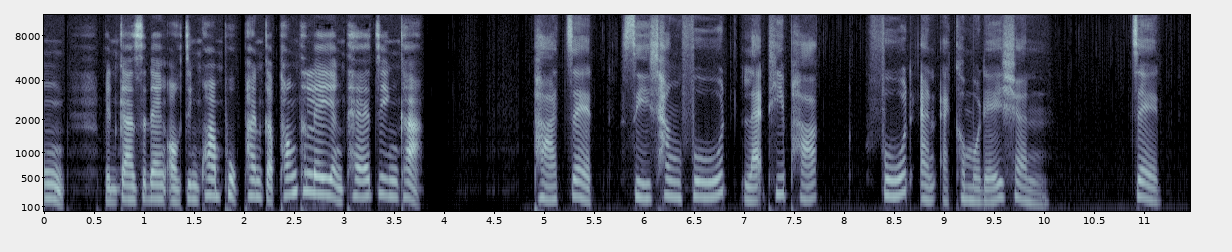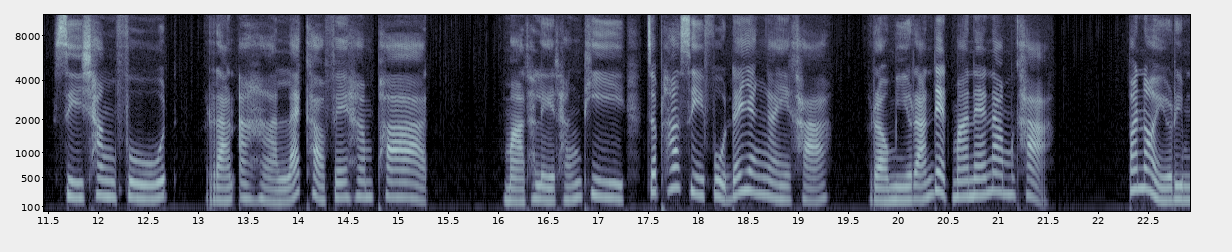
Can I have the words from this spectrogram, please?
ง เป็นการแสดงออกถึงความผูกพันกับท้องทะเลอย่างแท้จริงค่ะพาร์ท7สีชังฟู้ดและที่พัก Food and Accommodation 7. สีชังฟู้ดร้านอาหารและคาเฟ่ห้ามพลาด มาทะเลทั้งทีจะพลาดซีฟู้ดได้ยังไงคะ เรามีร้านเด็ดมาแนะนำค่ะ ป้าหน่อยริม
